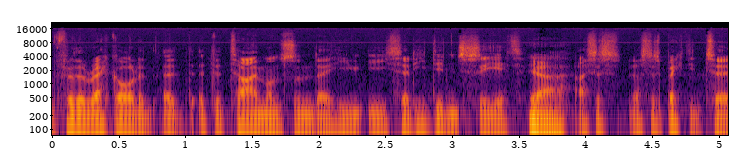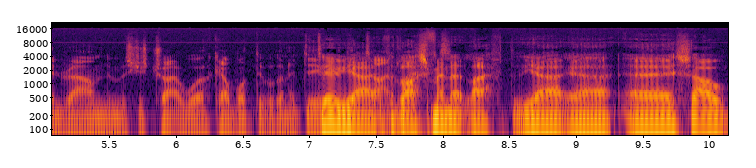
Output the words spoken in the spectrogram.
for the record, at, at, at the time on Sunday, he, he said he didn't see it. yeah, I, sus- I suspect he turned round and was just trying to work out what they were going to do. do with the yeah for the last left. minute left. Yeah, yeah. Uh, so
